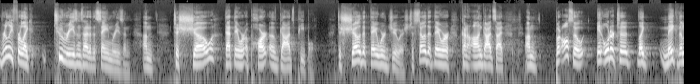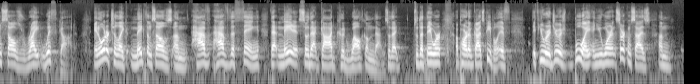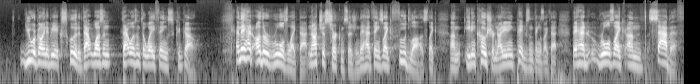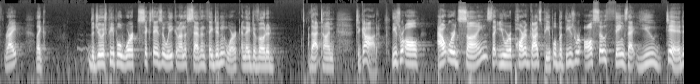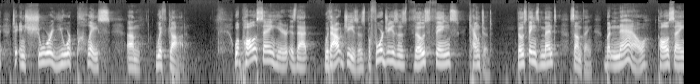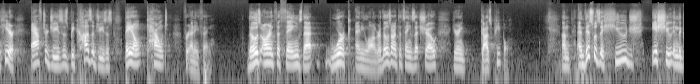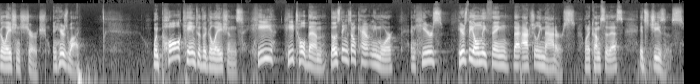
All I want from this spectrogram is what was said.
really for like two reasons out of the same reason. Um, to show that they were a part of God's people, to show that they were Jewish, to show that they were kind of on God's side, um, but also in order to like make themselves right with God. In order to like make themselves um, have have the thing that made it so that God could welcome them, so that so that they were a part of God's people. If if you were a Jewish boy and you weren't circumcised, um, you were going to be excluded. That wasn't, that wasn't the way things could go. And they had other rules like that, not just circumcision. They had things like food laws, like um, eating kosher, not eating pigs, and things like that. They had rules like um, Sabbath, right? Like the Jewish people worked six days a week, and on the seventh they didn't work, and they devoted that time to God. These were all outward signs that you were a part of God's people, but these were also things that you did to ensure your place um, with God. What Paul is saying here is that without Jesus, before Jesus, those things counted. Those things meant something. But now, Paul is saying here, after Jesus, because of Jesus, they don't count for anything. Those aren't the things that work any longer. Those aren't the things that show you're in God's people. Um, and this was a huge issue in the Galatians church. And here's why. When Paul came to the Galatians, he, he told them those things don't count anymore, and here's, here's the only thing that actually matters when it comes to this it's Jesus.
